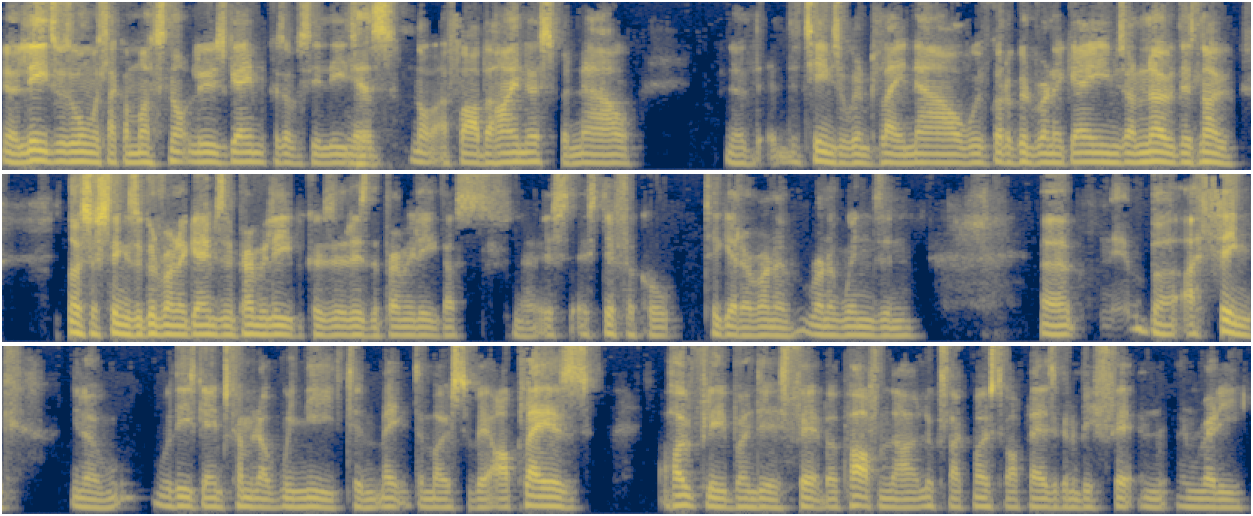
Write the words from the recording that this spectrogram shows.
you know, Leeds was almost like a must not lose game because obviously Leeds yes. not that far behind us, but now you know the, the teams we're going to play now, we've got a good run of games. I know there's no no such thing as a good run of games in the Premier League because it is the Premier League. That's you know it's it's difficult to get a run of run of wins in uh, but I think you know with these games coming up, we need to make the most of it. Our players, hopefully, Buendía is fit, but apart from that, it looks like most of our players are going to be fit and, and ready,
